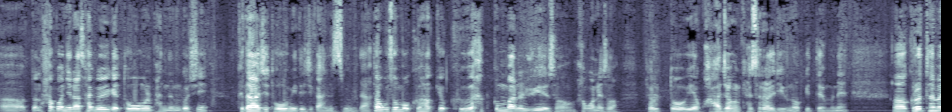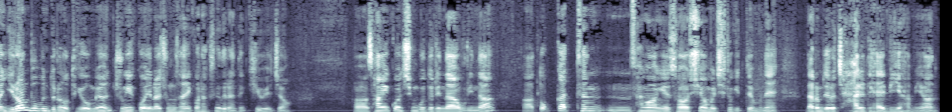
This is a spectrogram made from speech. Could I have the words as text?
어, 어떤 학원이나 사교육의 도움을 받는 것이 그다지 도움이 되지가 않습니다. 그렇다고서 뭐 그 학교 그 학급만을 위해서 학원에서 별도의 과정을 개설할 이유는 없기 때문에 어, 그렇다면 이런 부분들은 어떻게 보면 중위권이나 중상위권 학생들한테는 기회죠. 어, 상위권 친구들이나 우리나 아, 똑같은 음, 상황에서 시험을 치르기 때문에 나름대로 잘 대비하면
